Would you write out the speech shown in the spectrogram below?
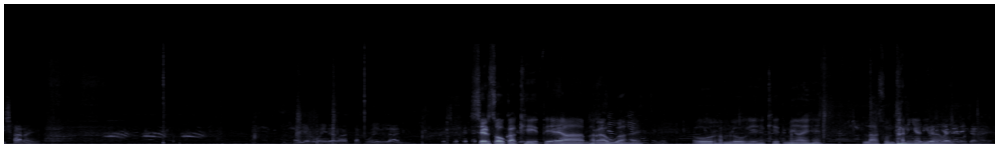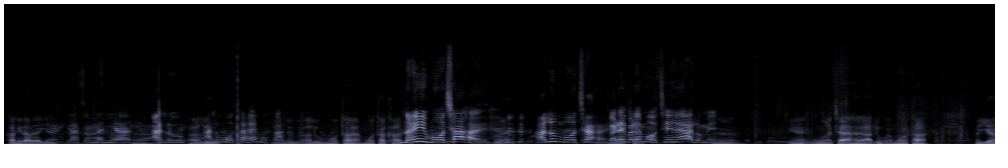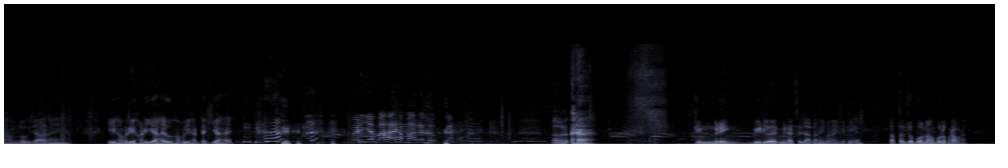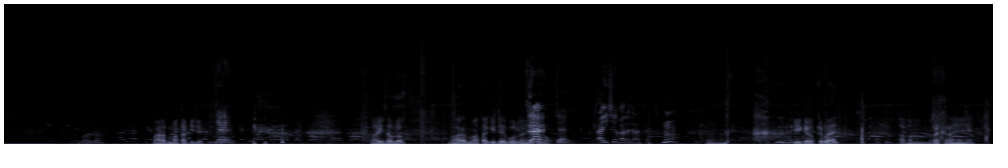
बिछा रहे हैं। एक महीने बाद तक वही लागी सरसों का खेत है आ, भरा हुआ है। और हम लोग ये खेत में आए हैं। लहसुन धनिया नहीं रहा है। का नहीं रहा है? लहसुन धनिया हाँ। आलू। आलू। आलू मोथा है मोथा। आलू आलू मोथा मोथा खा नहीं मोछा है। हैं? आलू मोछा है। बड़े बड़े मोछे हैं आलू में। हाँ, ये अच्छा है आलू है मोथा। भैया हम लोग जा रहे हैं। ये हमारी हड़िया है वो हमारी हड्डैया है। बढ़िया बाहर हमारा लोग का और टिंगड़िंग वीडियो एक मिनट से ज़्यादा नहीं बनाएँगे ठीक है? तब तक जो बोलना हो बोलो फटाफट। बोलो। भारत माता की जय। भाई सब लोग भारत माता की जय बोल रहे हैं। जय। जय। ऐसे करा जाता है। ठीक है ओके बाय। अब हम रख रहे हैं।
